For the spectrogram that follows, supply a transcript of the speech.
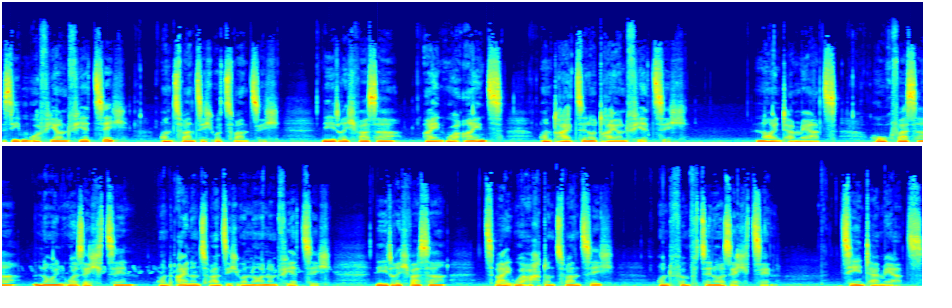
7.44 Uhr und 20.20 Uhr. 20. Niedrigwasser 1 Uhr 1 und 13.43 Uhr. 9. März Hochwasser 9 Uhr 16 und 21 Uhr 49. Niedrigwasser 2 Uhr 28 und 15 Uhr 16. 10. März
